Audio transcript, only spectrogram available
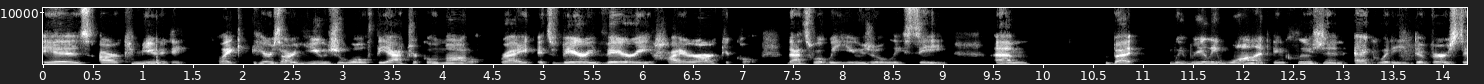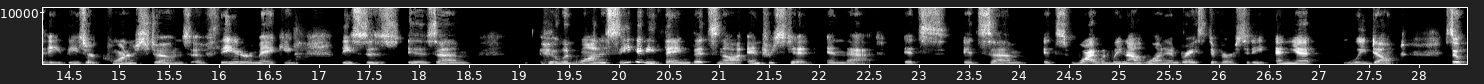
is our community. Like, here's our usual theatrical model right? It's very, very hierarchical. That's what we usually see. Um, but we really want inclusion, equity, diversity. These are cornerstones of theater making. This is, is um, who would want to see anything that's not interested in that? It's, it's, um, it's why would we not want to embrace diversity? And yet we don't. So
